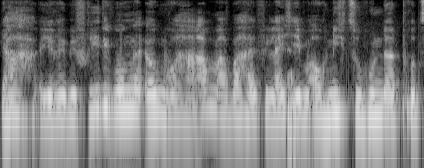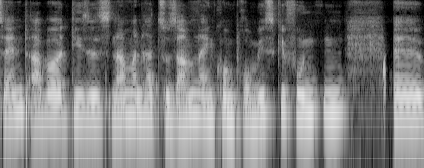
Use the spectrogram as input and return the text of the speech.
ja, ihre Befriedigung irgendwo haben, aber halt vielleicht ja. eben auch nicht zu 100 Prozent. Aber dieses, na, man hat zusammen einen Kompromiss gefunden, äh,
